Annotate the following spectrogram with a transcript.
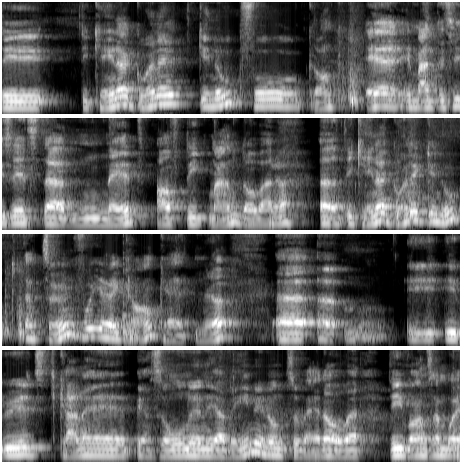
die, die kennen gar nicht genug von krank, äh, ich meine, das ist jetzt äh, nicht auf die gemeint, aber Ja. äh, die kennen gar nicht genug erzählen von ihren Krankheiten, ja. Äh, äh, ich, ich will jetzt keine Personen erwähnen und so weiter, aber die, wenn sie einmal,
